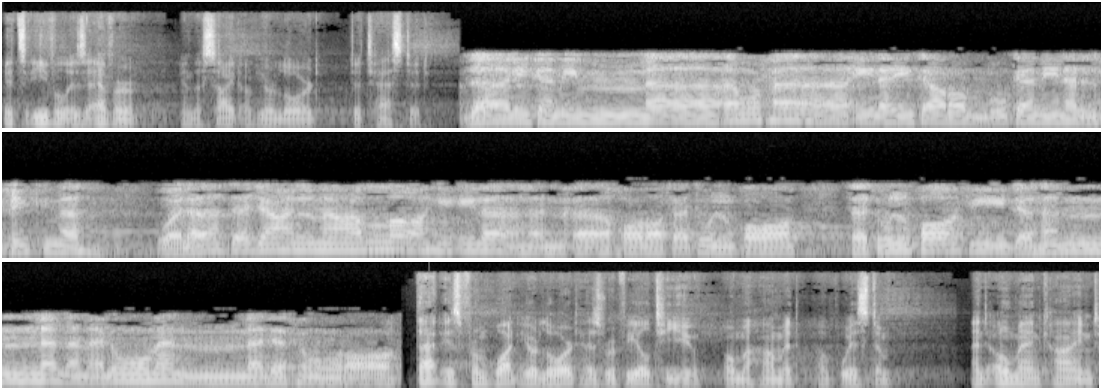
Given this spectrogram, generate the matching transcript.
its evil is ever, in the sight of your Lord, detested. ذلك مما أوحى إليك ربك من الحكمة ولا تجعل مع الله إلها آخر فتلقى فتلقى في جهنم ملوما مدحورا That is from what your Lord has revealed to you, O Muhammad, of wisdom. And O mankind,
